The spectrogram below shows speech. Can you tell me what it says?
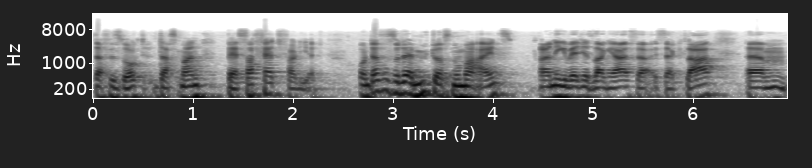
dafür sorgt, dass man besser Fett verliert. Und das ist so der Mythos Nummer eins. Einige werden jetzt sagen, ja, ist ja, ist ja klar. Ähm,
